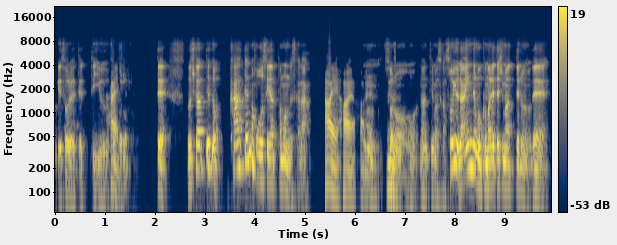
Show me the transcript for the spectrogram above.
取り揃えてっていうところ。はいで、どっちかっていうと、カーテンの縫製やったもんですから、はい。はい。はい。うん、その、なんて言いますか、そういうラインでも組まれてしまってるので、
